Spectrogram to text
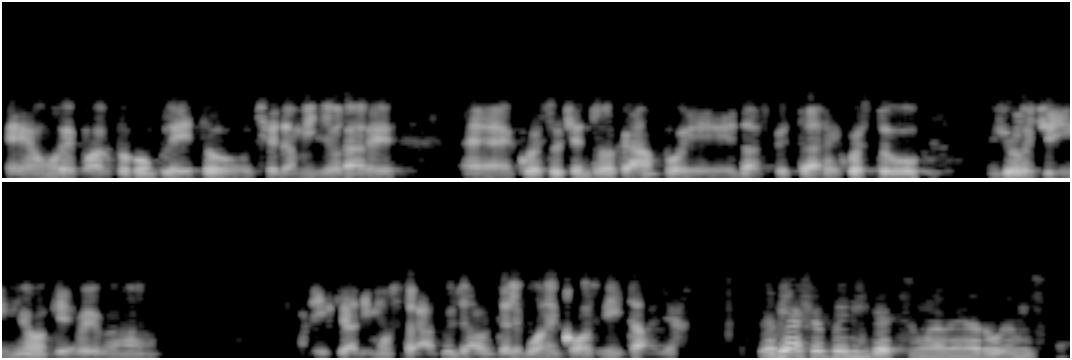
è un reparto completo, c'è da migliorare eh, questo centrocampo e da aspettare questo Giorginio che aveva e che ha dimostrato già delle buone cose in Italia. Le piace Benitez come allenatore, mister?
